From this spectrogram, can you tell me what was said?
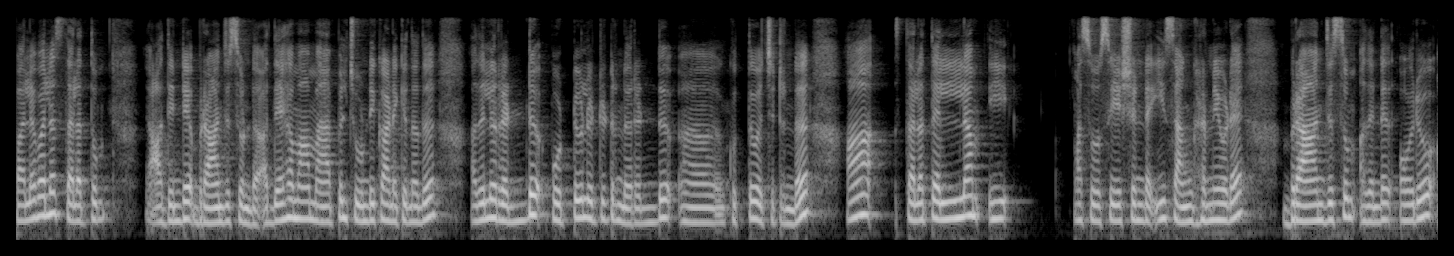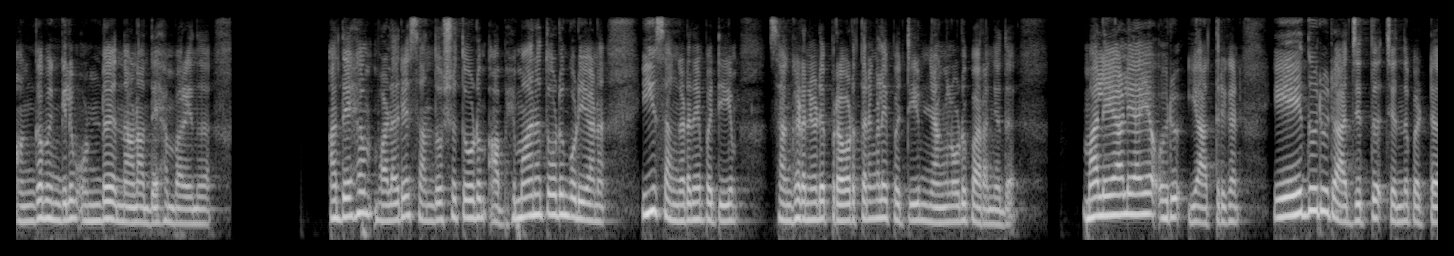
പല പല സ്ഥലത്തും അതിന്റെ ബ്രാഞ്ചസ് ഉണ്ട്. അദ്ദേഹം ആ മാപ്പിൽ ചൂണ്ടിക്കാണിക്കുന്നത് അതിൽ റെഡ് പൊട്ടുകൾ ഇട്ടിട്ടുണ്ട് റെഡ് കുത്ത് വച്ചിട്ടുണ്ട്. ആ സ്ഥലത്തെല്ലാം ഈ അസോസിയേഷന്റെ ഈ സംഘടനയുടെ ബ്രാഞ്ചസും അതിന്റെ ഓരോ അംഗമെങ്കിലും ഉണ്ട് എന്നാണ് അദ്ദേഹം പറയുന്നത്. അദ്ദേഹം വളരെ സന്തോഷത്തോടും അഭിമാനത്തോടും കൂടിയാണ് ഈ സംഘടനയെപ്പറ്റിയും സംഘടനയുടെ പ്രവർത്തനങ്ങളെപ്പറ്റിയും ഞങ്ങളോട് പറഞ്ഞത്. മലയാളിയായ ഒരു യാത്രികൻ ഏതൊരു രാജ്യത്ത് ചെന്നുപെട്ട്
